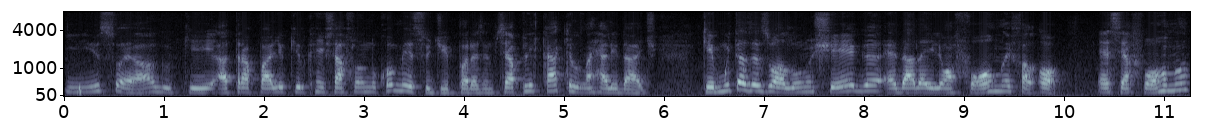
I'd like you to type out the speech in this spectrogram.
E isso é algo que atrapalha aquilo que a gente estava falando no começo, de, por exemplo, se aplicar aquilo na realidade. Porque muitas vezes o aluno chega, é dada a ele uma fórmula e fala, ó, oh, essa é a fórmula,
